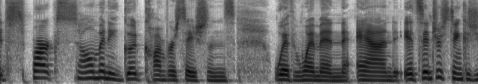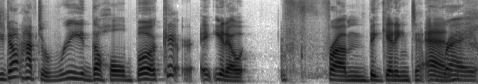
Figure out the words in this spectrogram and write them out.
it sparks so many good conversations with women. And it's interesting because you don't have to read the whole book you know from beginning to end Right.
